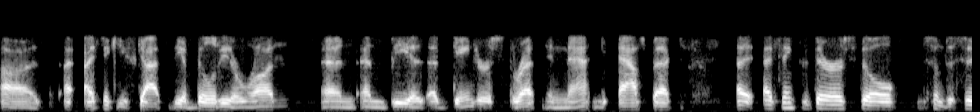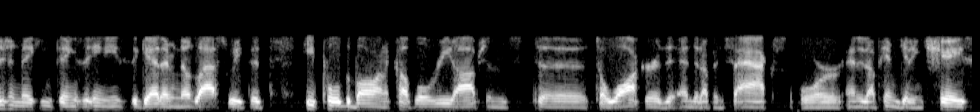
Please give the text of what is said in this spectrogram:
Uh, I, I think he's got the ability to run and and be a, a dangerous threat in that aspect. I, I think that there are still some decision making things that he needs to get. I mean, last week that he pulled the ball on a couple of read options to to Walker that ended up in sacks or ended up him getting chased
